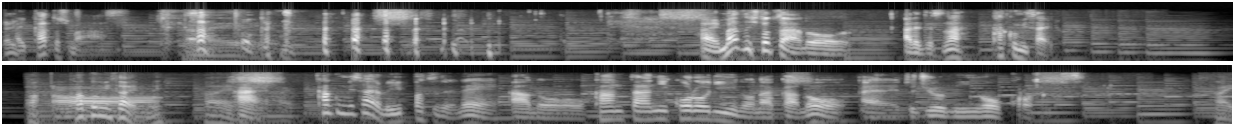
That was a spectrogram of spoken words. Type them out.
はい、カットします。はいはい、まず一つは、あの、あれですな、核ミサイル。あ、核ミサイルね。はい。はい核ミサイル一発でね、あの、簡単にコロニーの中の、えー、と住民を殺せます。はい。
